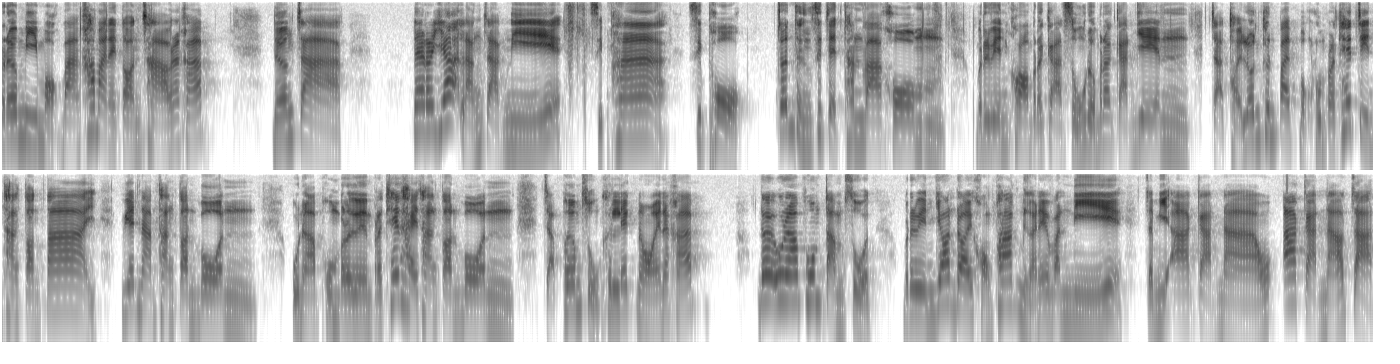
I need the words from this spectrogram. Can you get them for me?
เริ่มมีหมอกบางเข้ามาในตอนเช้านะครับ เนื่องจากในระยะหลังจากนี้ 15 16 จนถึง 17 ธันวาคม บริเวณความกดอากาศสูงหรือมวลอากาศเย็น จะถอยล่นขึ้นไปปกคลุมประเทศจีนทางตอนใต้ เวียดนามทางตอนบน อุณหภูมิบริเวณประเทศไทยทางตอนบน จะเพิ่มสูงขึ้นเล็กน้อยนะครับ โดยอุณหภูมิต่ำสุดบริเวณยอดดอยของภาคเหนือในวันนี้ จะมีอากาศหนาว อากาศหนาวจัด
